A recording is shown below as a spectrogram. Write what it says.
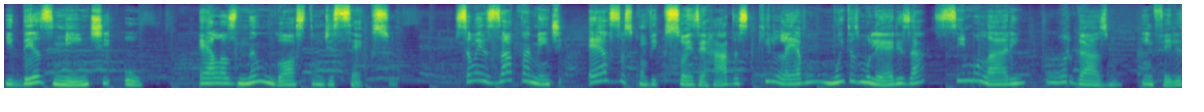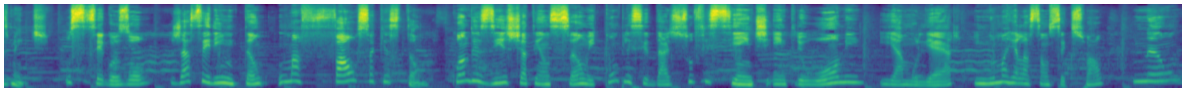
e desmente o elas não gostam de sexo. São exatamente essas convicções erradas que levam muitas mulheres a simularem o orgasmo, infelizmente. O se gozou já seria então uma falsa questão. Quando existe atenção e cumplicidade suficiente entre o homem e a mulher em uma relação sexual, não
